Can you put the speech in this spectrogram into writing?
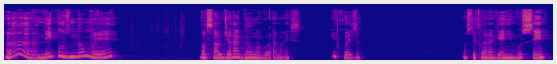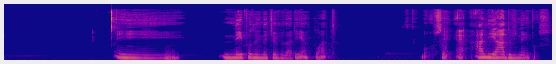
Ah, Naples não é vassalo de Aragão agora mais. Que coisa. Posso declarar guerra em você. E... Naples ainda te ajudaria? What? Bom, você é aliado de Naples.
